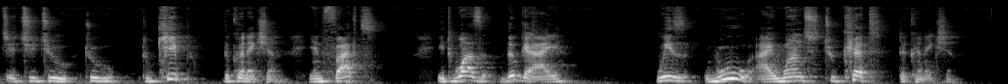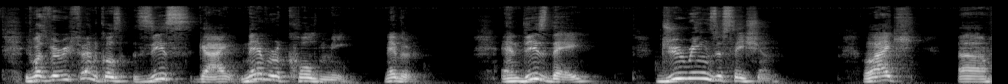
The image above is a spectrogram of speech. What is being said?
to, to, to, to, to keep the connection. In fact, it was the guy with who I want to cut the connection. It was very fun because this guy never called me. Never. And this day, during the session, like uh,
